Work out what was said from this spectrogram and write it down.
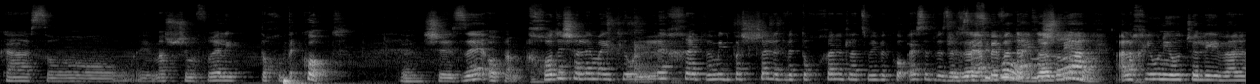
כעס או אה, משהו שמפריע לי תוך דקות. כן. שזה, עוד פעם, חודש שלם הייתי הולכת ומתבשלת וטוחנת לעצמי וכועסת וזה, וזה היה בוודאי זה משפיע הדרמה. על החיוניות שלי, ועל...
